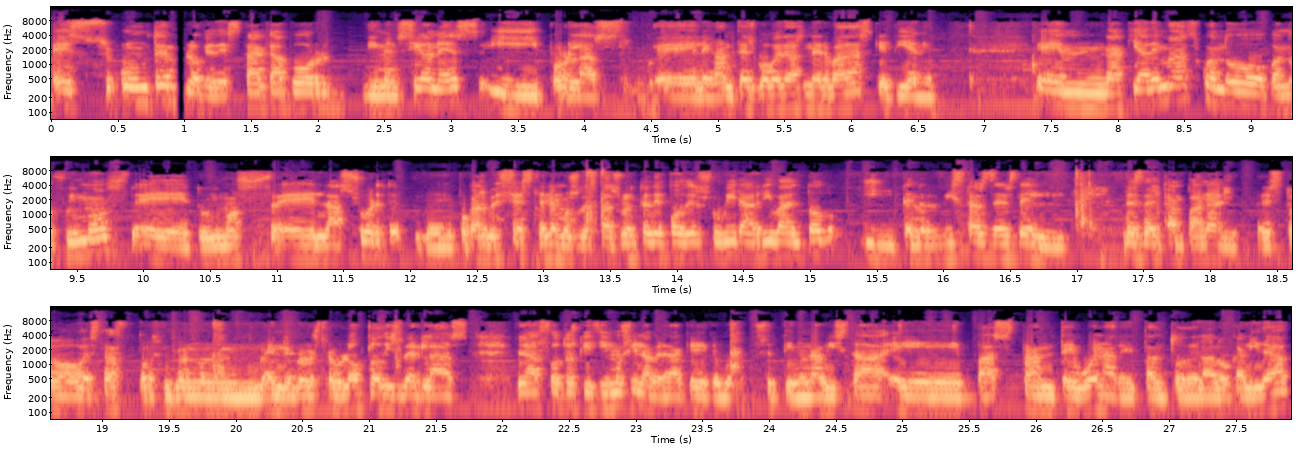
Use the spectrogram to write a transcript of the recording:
Es un templo que destaca por dimensiones y por las eh, elegantes bóvedas nervadas que tiene. Em, aquí además cuando, cuando fuimos eh, tuvimos eh, la suerte, pocas veces tenemos esta suerte de poder subir arriba del todo y tener vistas desde el, desde el campanario. Esto está, por ejemplo, en, nuestro blog podéis ver las, las fotos que hicimos y la verdad que, se tiene una vista eh, bastante buena de tanto de la localidad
